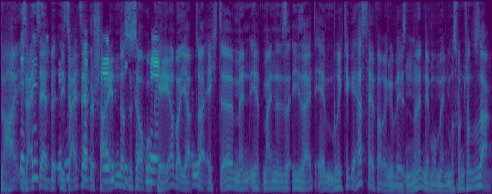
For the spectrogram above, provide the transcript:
Na, ihr Das seid sehr, ihr seid sehr bescheiden, das ist ja auch okay, aber ihr habt da echt, äh, ihr, meine, ihr seid ähm, richtige Ersthelferin gewesen, ne? In dem Moment, muss man schon so sagen.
